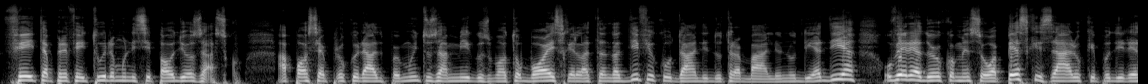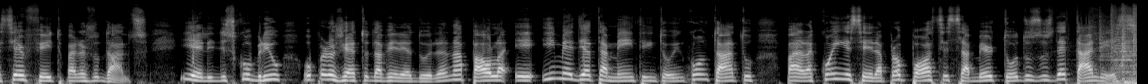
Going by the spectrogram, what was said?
feita à Prefeitura Municipal de Osasco. Após ser procurado por muitos amigos motoboys relatando a dificuldade do trabalho no dia a dia, o vereador começou a pesquisar o que poderia ser feito para ajudá-los. E ele descobriu o projeto da vereadora Ana Paula e imediatamente entrou em contato para conhecer a proposta e saber todos os detalhes.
